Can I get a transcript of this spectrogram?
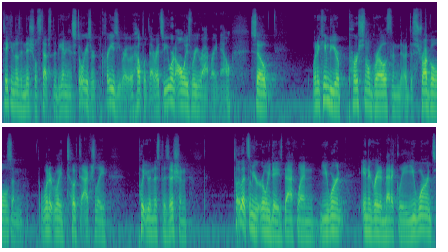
taking those initial steps in the beginning. The stories are crazy, right? Would help with that, right? So you weren't always where you're at right now. So when it came to your personal growth and uh, the struggles and what it really took to actually put you in this position, tell me about some of your early days back when you weren't integrated medically, you weren't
